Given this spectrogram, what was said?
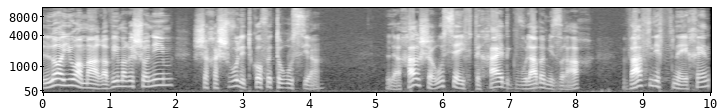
לא היו המערבים הראשונים שחשבו לתקוף את רוסיה. לאחר שרוסיה יפתחה את גבולה במזרח, ואף לפני כן,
